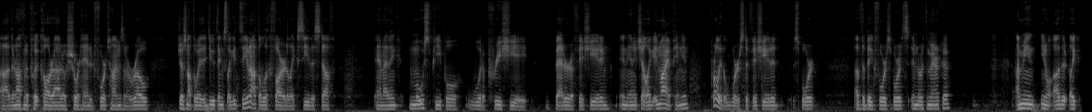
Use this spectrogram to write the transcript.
uh, they're not going to put Colorado shorthanded four times in a row. Just not the way they do things. Like it's, you don't have to look far to like see this stuff. And I think most people would appreciate better officiating in the NHL. Like in my opinion, probably the worst officiated sport of the big four sports in North America. I mean, you know, other like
